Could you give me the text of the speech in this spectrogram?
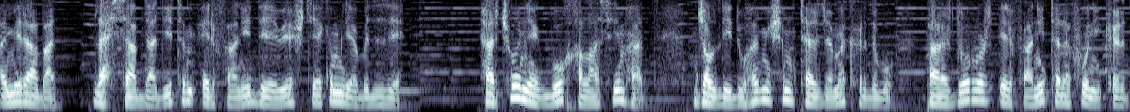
ئەمیراباد لە حیسابدا دیتم ئێرفانی دەیەوێ شتێکم لێ بدزێ هەرچۆنێک بوو خەڵاسیم هات جڵدی دووهەمیشم تەرجەمە کردبوو پاش دوو ڕۆژ ئێرفانی تەلەفۆنی کرد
